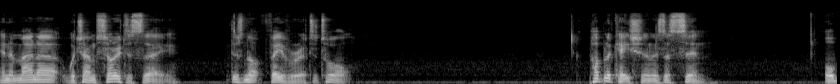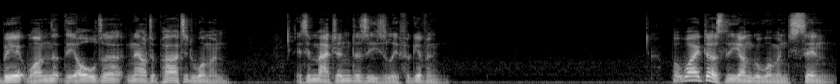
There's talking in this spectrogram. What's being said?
in a manner which I'm sorry to say does not favor it at all. Publication is a sin, albeit one that the older, now departed woman is imagined as easily forgiven. But why does the younger woman sin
